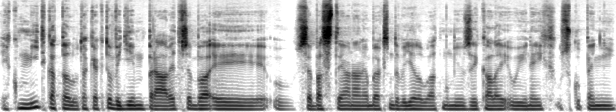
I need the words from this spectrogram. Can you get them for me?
jako mít kapelu, tak jak to vidím právě třeba i u Sebastiana, nebo jak jsem to viděl u Atmo Music, ale i u jiných uskupení,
